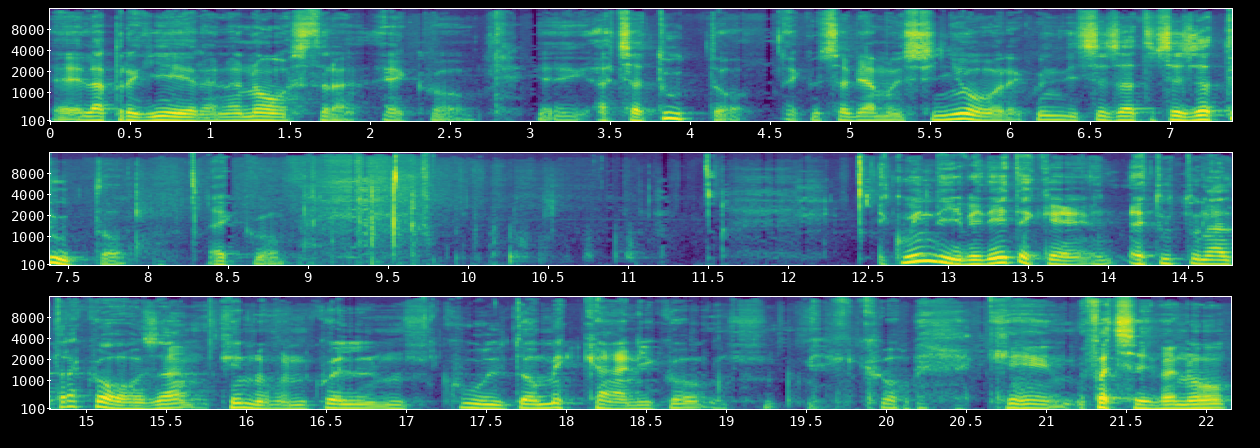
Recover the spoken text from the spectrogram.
eh, la preghiera, la nostra, ecco, eh, c'è tutto, ecco, abbiamo il Signore, quindi c'è già, già tutto, ecco. Quindi vedete che è tutta un'altra cosa che non quel culto meccanico ecco, che facevano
